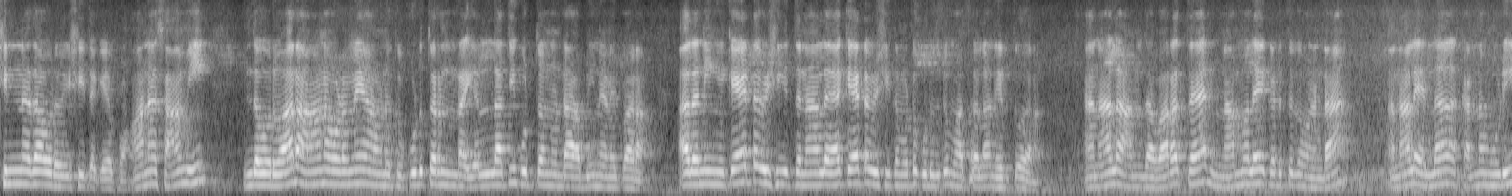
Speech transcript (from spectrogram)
சின்னதாக ஒரு விஷயத்த கேட்போம். ஆனால் சாமி இந்த ஒரு வாரம் ஆன உடனே அவனுக்கு கொடுத்துறணுண்டா எல்லாத்தையும் கொடுத்துடணுண்டா அப்படின்னு நினைப்பாரான் அதில் நீங்கள் கேட்ட விஷயத்தினால கேட்ட விஷயத்த மட்டும் கொடுத்துட்டு மற்றதெல்லாம் நிறுத்துவாராம். அதனால் அந்த வரத்தை நம்மளே கெடுத்துக்க வேண்டாம். அதனால் எல்லாம் கண்ணை மூடி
